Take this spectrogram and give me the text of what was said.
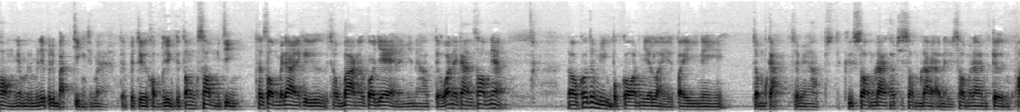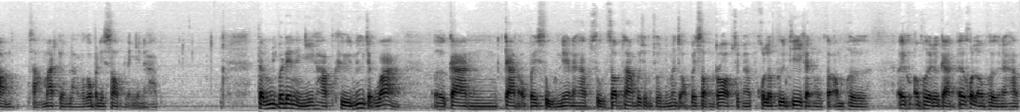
ห้องเนี่ยมันไม่ได้ปฏิบัติจริงใช่ไหมแต่ไปเจอของจริงคือต้องซ่อมจริง ถ้าซ่อมไม่ได้คือชาวบ้านเขาก็แย่อะไรเงี้ยนะครับ แต่ว่าในการซ่อมเนี่ย เราก็จะมีอุปกรณ์มีอะไรไปในจำกัดใช่ไหมครับ คือซ่อมได้เท่าที่ซ่อมได้อันไหนที่ซ่อมไม่ได้มันเกินความสามารถเกินกำลังเราก็ไม่ได้ซ่อมอะไรเงี้ยนะครับ แต่มีประเด็นอย่างนี้ครับ คือเนื่องจากว่าการการออกไปศูนย์เนี่ยนะครับศูนย์ซ่อมสร้างผู้ชุมชนนี่มันจะออกไปสองรอบใช่ไหมครับคนละพื้นที่กันคนละอำเภอเอ้ยอำเภอเดียวกันเออคนละอำเภอนะครับ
